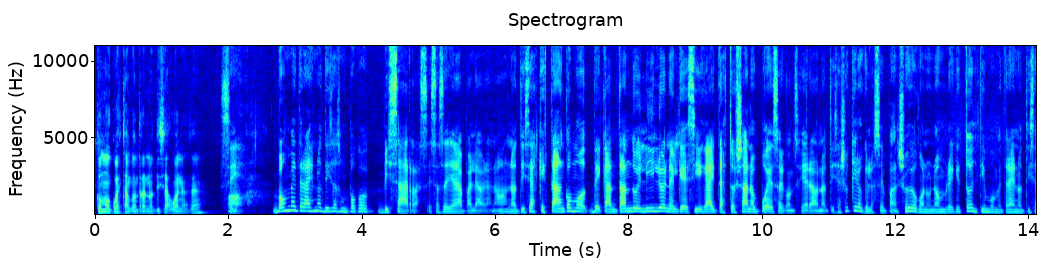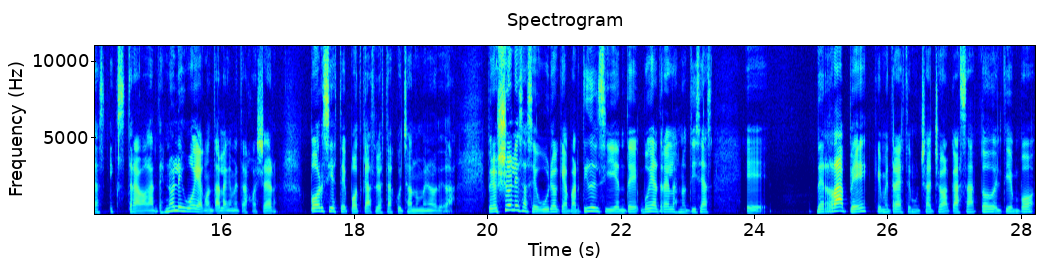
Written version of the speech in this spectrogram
¿Cómo cuesta encontrar noticias buenas, eh? Sí. Ah. Vos me traes noticias un poco bizarras, esa sería la palabra, ¿no? Noticias que están como decantando el hilo en el que decís, Gaita, esto ya no puede ser considerado noticia. Yo quiero que lo sepan. Yo vivo con un hombre que todo el tiempo me trae noticias extravagantes. No les voy a contar la que me trajo ayer, por si este podcast lo está escuchando un menor de edad. Pero yo les aseguro que a partir del siguiente voy a traer las noticias eh, de rape que me trae este muchacho a casa todo el tiempo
